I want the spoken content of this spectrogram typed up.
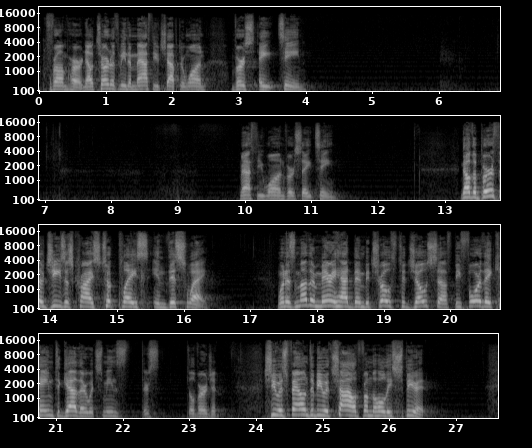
from her. Now turn with me to Matthew chapter 1, verse 18. Matthew 1, verse 18. Now, the birth of Jesus Christ took place in this way. When his mother Mary had been betrothed to Joseph before they came together, which means they're still virgin, she was found to be with child from the Holy Spirit.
